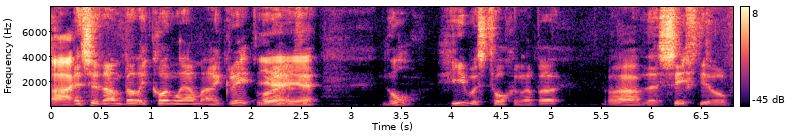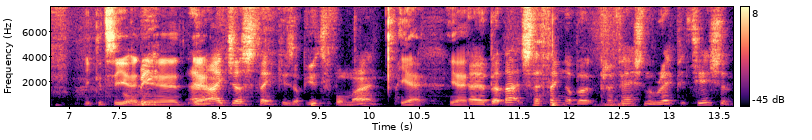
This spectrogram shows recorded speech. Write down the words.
Aye. and said, "I'm Billy Connolly. Am I great?" or Yeah, anything. yeah. No, he was talking about Wow. the safety of You could see it in me, the and yeah. I just think he's a beautiful man. yeah, yeah, Uh, but that's the thing about professional reputation.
